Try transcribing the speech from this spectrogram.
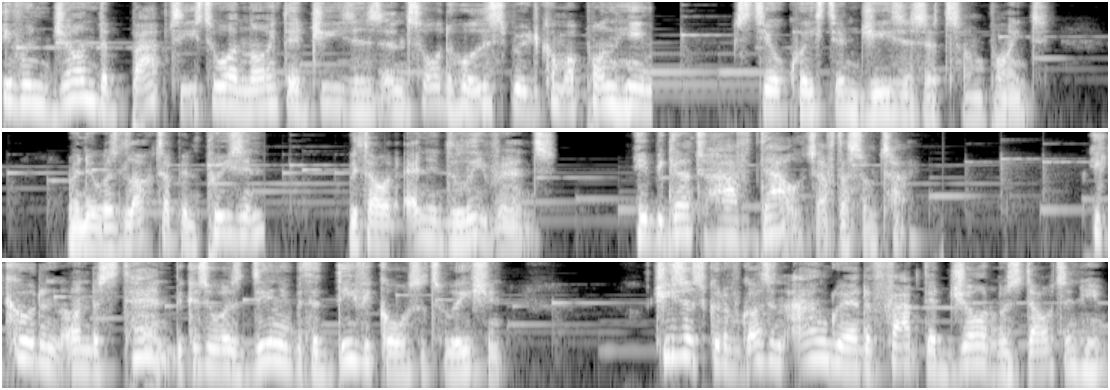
Even John the Baptist who anointed Jesus and saw the Holy Spirit come upon him still questioned Jesus at some point. When he was locked up in prison without any deliverance, he began to have doubts after some time. He couldn't understand because he was dealing with a difficult situation. Jesus could have gotten angry at the fact that John was doubting him,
